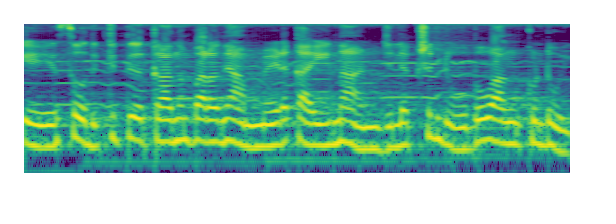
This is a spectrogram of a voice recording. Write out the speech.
കേസ് ഒതുക്കി തീർക്കാമെന്നും പറഞ്ഞ് അമ്മയുടെ കയ്യിൽ നിന്ന് അഞ്ച് ലക്ഷം രൂപ വാങ്ങിക്കൊണ്ടുപോയി.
